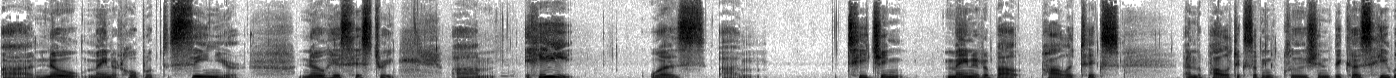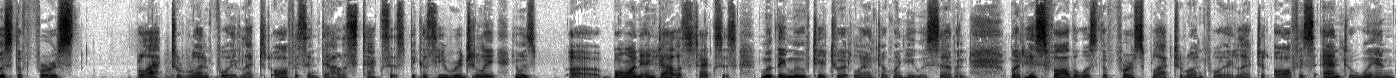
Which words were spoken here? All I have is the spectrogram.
uh, know Maynard Holbrook Sr., know his history. Um, he was um, teaching Maynard about politics and the politics of inclusion because he was the first black to run for elected office in Dallas, Texas, because he originally he was uh, born in mm-hmm. Dallas, Texas. They moved here to Atlanta when he was seven. But his father was the first black to run for elected office and to win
